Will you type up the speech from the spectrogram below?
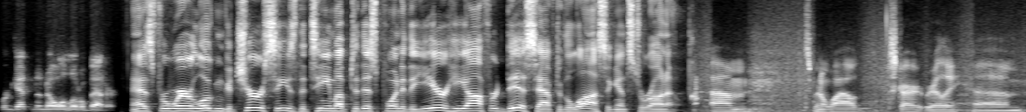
we're getting to know a little better. As for where Logan Couture sees the team up to this point of the year, he offered this after the loss against Toronto. Um, it's been a wild start, really. Um,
